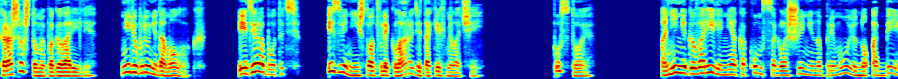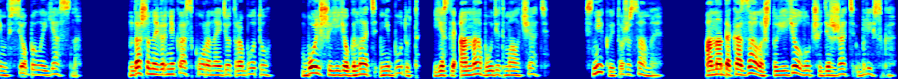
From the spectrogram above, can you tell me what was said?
Хорошо, что мы поговорили. Не люблю недомолвок. Иди работать. Извини, что отвлекла ради таких мелочей. Пустое. Они не говорили ни о каком соглашении напрямую, но обеим все было ясно. Даша наверняка скоро найдет работу, больше ее гнать не будут, если она будет молчать. С Никой то же самое. Она доказала, что ее лучше держать близко.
